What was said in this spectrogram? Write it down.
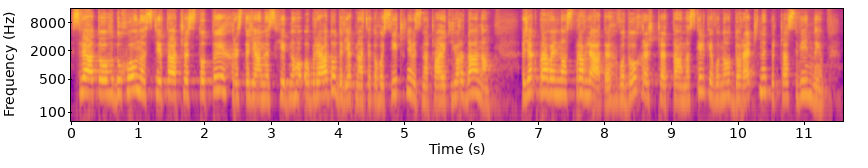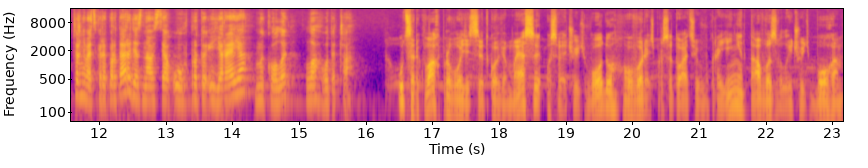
Свято духовності та чистоти християни східного обряду 19 січня відзначають Йордана. Як правильно справляти водохреще та наскільки воно доречне під час війни? Чернівецький репортер дізнався у протоієрея Миколи Лагодича. У церквах проводять святкові меси, освячують воду, говорять про ситуацію в Україні та возвеличують Бога.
